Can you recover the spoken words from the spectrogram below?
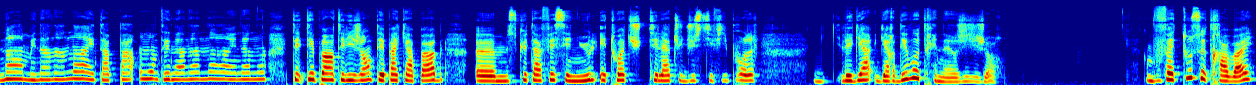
non mais nanana et t'as pas honte et nanana et nanana, t'es pas intelligente, t'es pas capable, euh, ce que t'as fait c'est nul et toi tu t'es là tu te justifies pour dire les gars gardez votre énergie genre vous faites tout ce travail,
